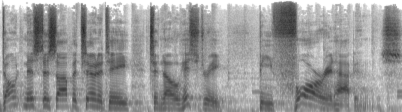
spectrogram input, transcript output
Don't miss this opportunity to know history before it happens.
